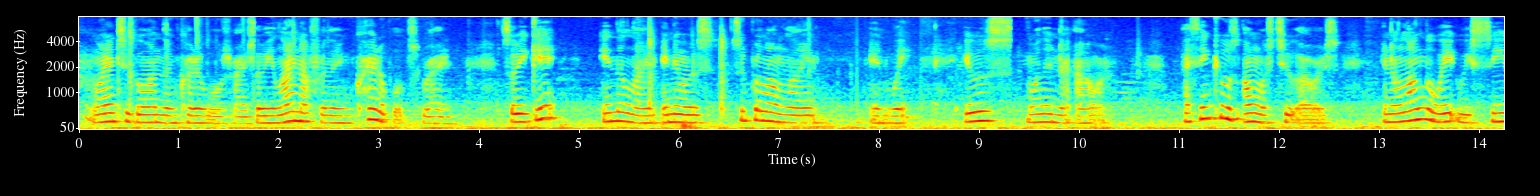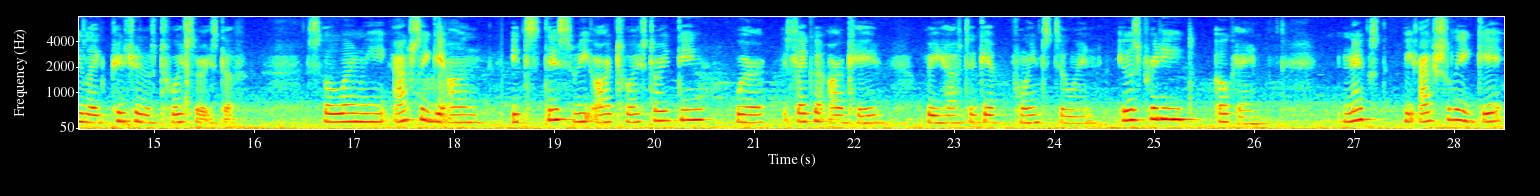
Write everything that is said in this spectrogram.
wanted to go on the Incredibles ride, so we lined up for the Incredibles ride. So we get in the line, and it was super long line and wait. It was more than an hour. I think it was almost two hours. And along the way, we see like pictures of Toy Story stuff. So when we actually get on, it's this VR Toy Story thing where it's like an arcade where you have to get points to win. It was pretty okay. Next, we actually get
